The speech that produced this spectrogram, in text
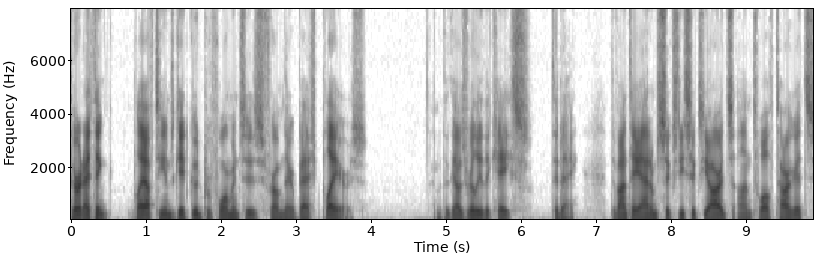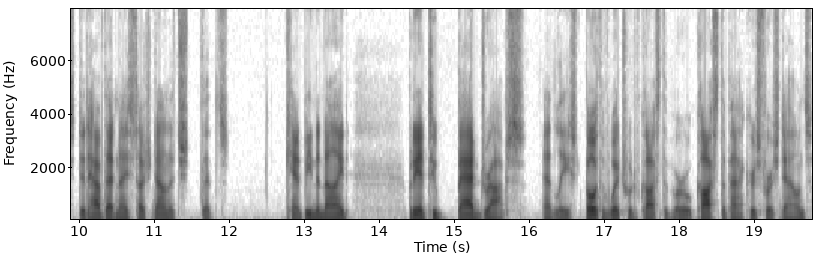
Third, I think playoff teams get good performances from their best players. I don't think that was really the case today. Davante Adams, 66 yards on 12 targets, did have that nice touchdown that's, that's can't be denied. But he had two bad drops at least, both of which would have cost the, or cost the Packers first downs.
